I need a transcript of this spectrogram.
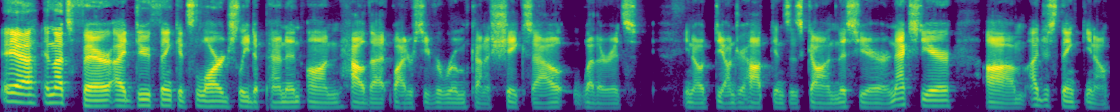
Yeah, and that's fair. I do think it's largely dependent on how that wide receiver room kind of shakes out, whether it's you know DeAndre Hopkins is gone this year or next year. Um, I just think you know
